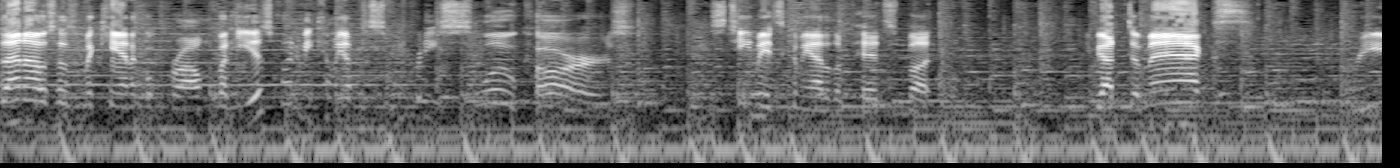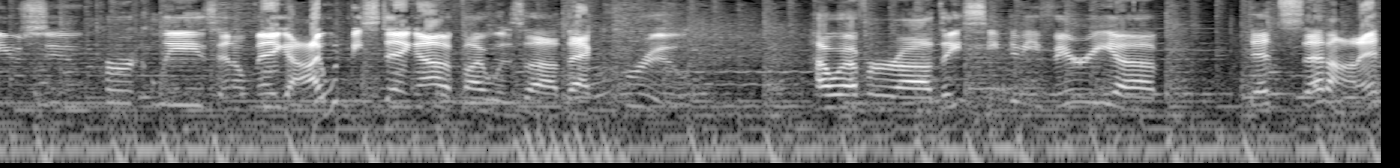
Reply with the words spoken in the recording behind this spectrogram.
Thanos has a mechanical problem, but he is going to be coming up to some pretty slow cars. His teammates coming out of the pits, but you've got Demax, Ryusu, Pericles, and Omega. I would be staying out if I was uh, that crew. However, uh, they seem to be very uh, dead set on it,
